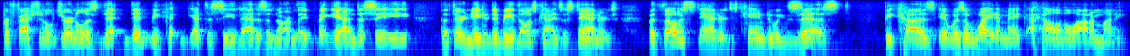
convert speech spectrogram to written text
professional journalists de- did be- get to see that as a norm. They began to see that there needed to be those kinds of standards. But those standards came to exist because it was a way to make a hell of a lot of money.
